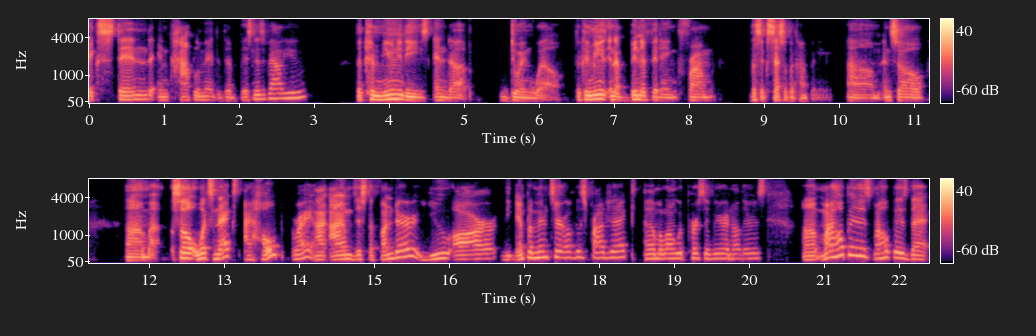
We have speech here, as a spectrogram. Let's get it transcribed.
extend and complement their business value, the communities end up doing well. The communities end up benefiting from the success of the company. Um, and so, um, so what's next? I hope, right? I, am just a funder. You are the implementer of this project, um, along with Persevere and others. Um, my hope is, my hope is that,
